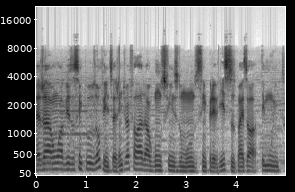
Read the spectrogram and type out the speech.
Até já um aviso assim pros ouvintes. A gente vai falar de alguns fins do mundo assim previstos, mas ó, tem muito,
